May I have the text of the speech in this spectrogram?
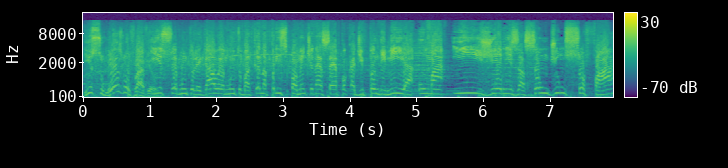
Isso mesmo, Flávio? Isso é muito legal, é muito bacana, principalmente nessa época de pandemia, uma higienização de um sofá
